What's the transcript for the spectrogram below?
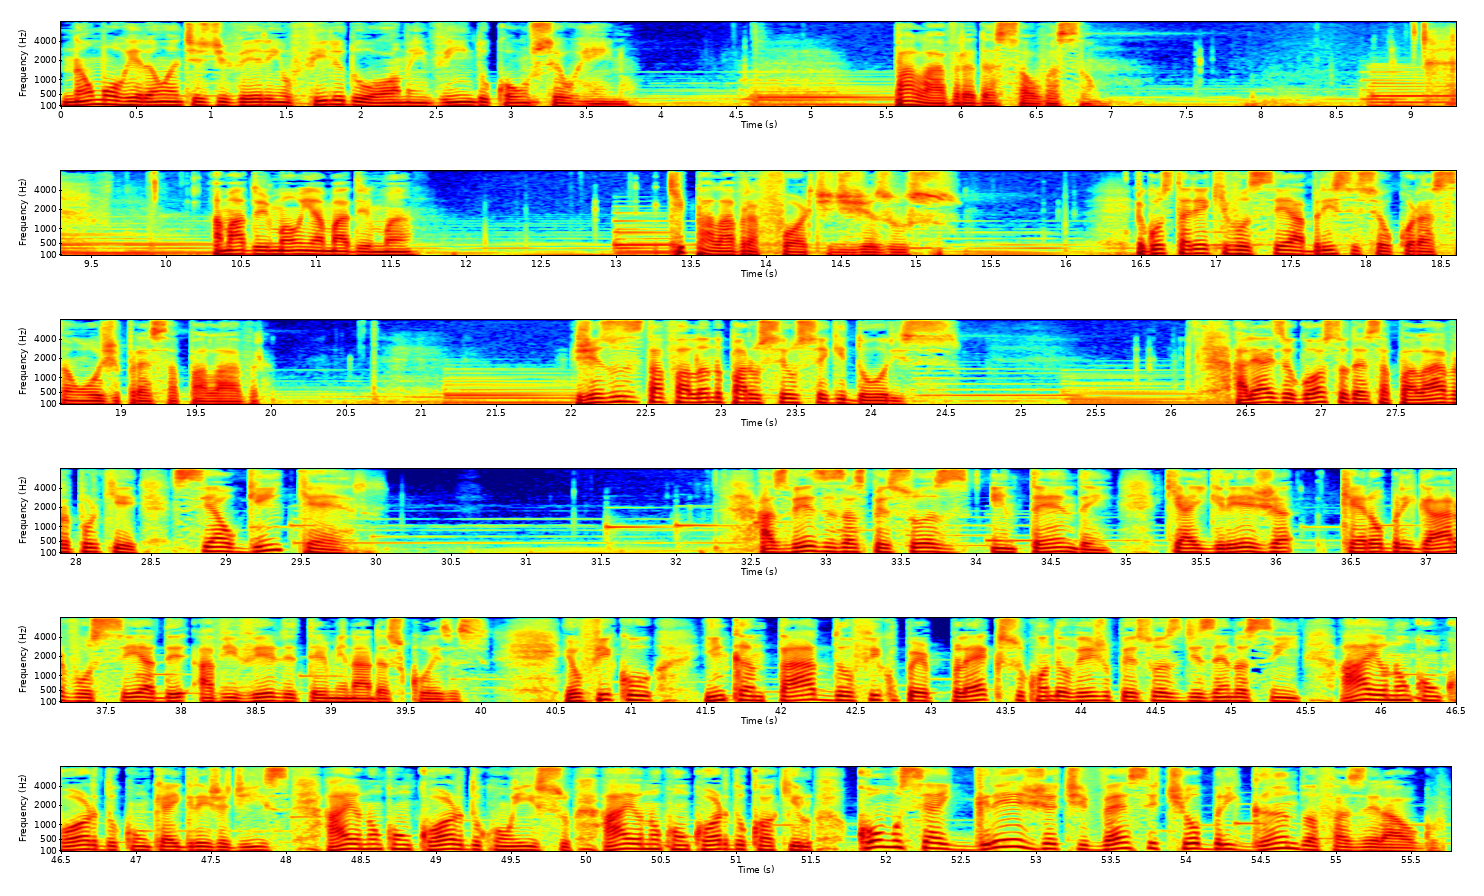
não morrerão antes de verem o filho do homem vindo com o seu reino palavra da salvação. Amado irmão e amada irmã, que palavra forte de Jesus. Eu gostaria que você abrisse seu coração hoje para essa palavra. Jesus está falando para os seus seguidores. Aliás, eu gosto dessa palavra porque se alguém quer às vezes as pessoas entendem que a igreja quer obrigar você a, de, a, viver determinadas coisas. Eu fico encantado, eu fico perplexo quando eu vejo pessoas dizendo assim: ah, eu não concordo com o que a igreja diz, ah, eu não concordo com isso, ah, eu não concordo com aquilo. Como se a igreja tivesse te obrigando a fazer algo.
